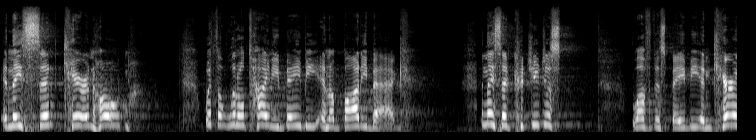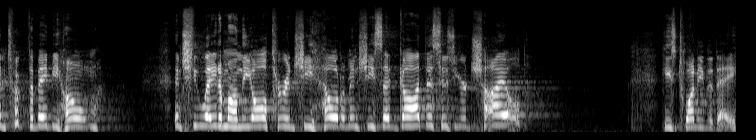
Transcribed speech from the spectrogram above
And they sent Karen home with a little tiny baby in a body bag. And they said, Could you just love this baby? And Karen took the baby home and she laid him on the altar and she held him and she said, God, this is your child. He's 20 today.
